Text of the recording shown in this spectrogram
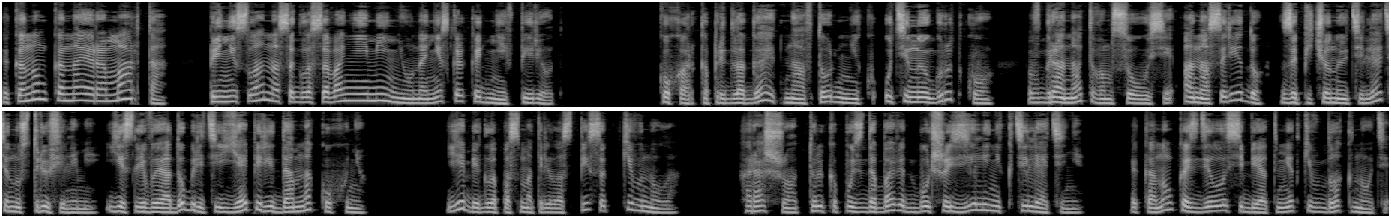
Экономка Найра Марта принесла на согласование меню на несколько дней вперед. Кухарка предлагает на вторник утиную грудку в гранатовом соусе, а на среду запеченную телятину с трюфелями. Если вы одобрите, я передам на кухню. Я бегло посмотрела список, кивнула. Хорошо, только пусть добавят больше зелени к телятине. Экономка сделала себе отметки в блокноте.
